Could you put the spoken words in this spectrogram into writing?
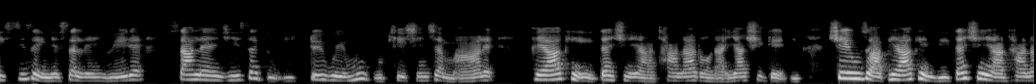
ဤစီးစိမ်နဲ့ဆက်လင်၍တဲ့စာလံရေးဆက်သူဤတွေ့ဝေမှုကိုဖြည့်ရှင်းချက်မှာတဲ့ ဖျားခင်တန့်ရှင်ရာဌာနတော်၌ရရှိခဲ့သည်ရှေးဥစွာဖျားခင်သည်တန့်ရှင်ရာဌာန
